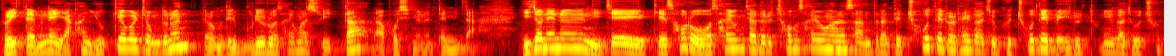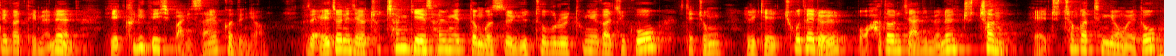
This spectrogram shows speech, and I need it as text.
그렇기 때문에 약 한 6개월 정도는 여러분들이 무료로 사용할 수 있다라고 보시면 됩니다. 이전에는 이제 이렇게 서로 사용자들을 처음 사용하는 사람들한테 초대를 해가지고 그 초대 메일을 통해 가지고 초대가 되면은 이제 크리딧이 많이 쌓였거든요. 그래서 예전에 제가 초창기에 사용했던 것을 유튜브를 통해 가지고 이제 좀 이렇게 초대를 뭐 하던지 아니면은 추천 예, 추천 같은 경우에도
